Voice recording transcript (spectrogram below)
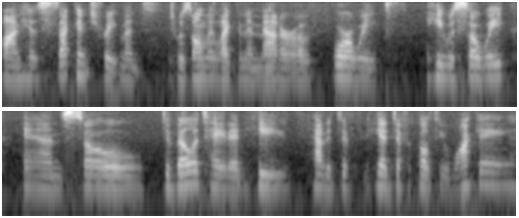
On his second treatment, which was only like in a matter of four weeks, he was so weak and so debilitated. He had a dif- he had difficulty walking.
